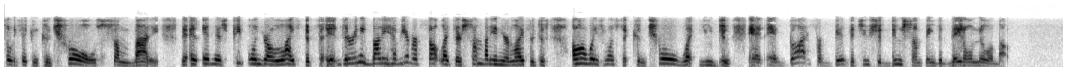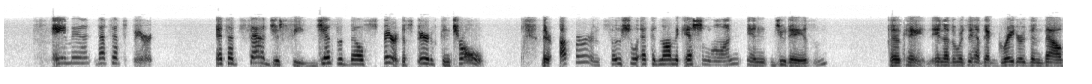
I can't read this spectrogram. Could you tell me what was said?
feel like they can control somebody. And, and there's people in your life that is there anybody? Have you ever felt like there's somebody in your life that just always wants to control what you do? And and God forbid that you should do something that they don't know about. Amen. That's that spirit. It's that Sadducee, Jezebel spirit, the spirit of control. They're upper and social economic echelon in Judaism. Okay, in other words, they have that greater than thou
